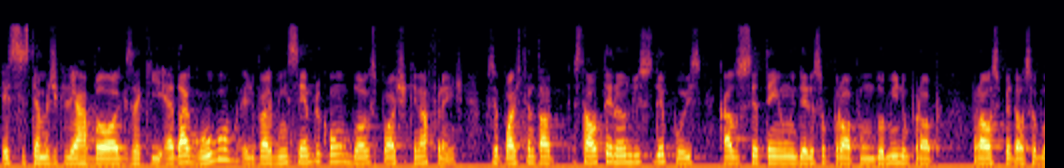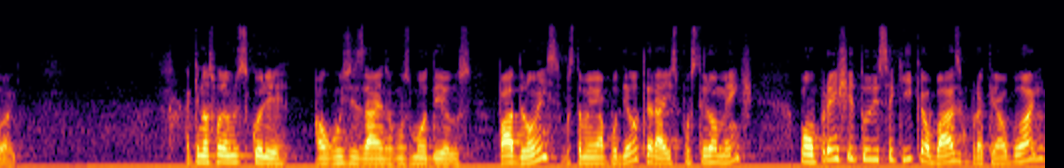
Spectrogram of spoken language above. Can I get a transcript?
esse sistema de criar blogs aqui é da Google, ele vai vir sempre com o Blogspot aqui na frente. Você pode tentar estar alterando isso depois, caso você tenha um endereço próprio, um domínio próprio para hospedar o seu blog. Aqui nós podemos escolher alguns designs, alguns modelos padrões, você também vai poder alterar isso posteriormente. Bom, preencher tudo isso aqui, que é o básico para criar o blog,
